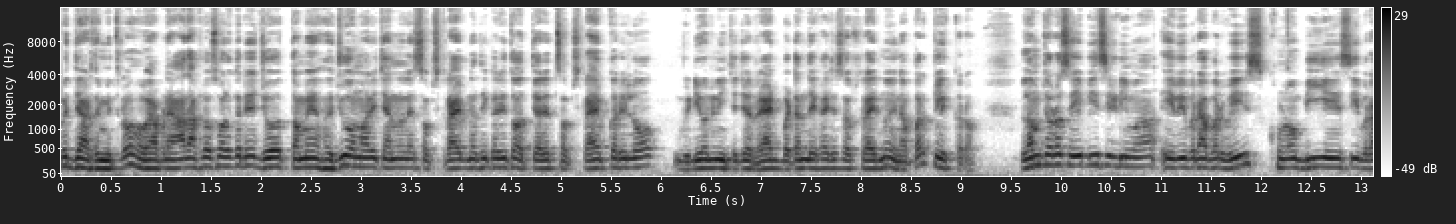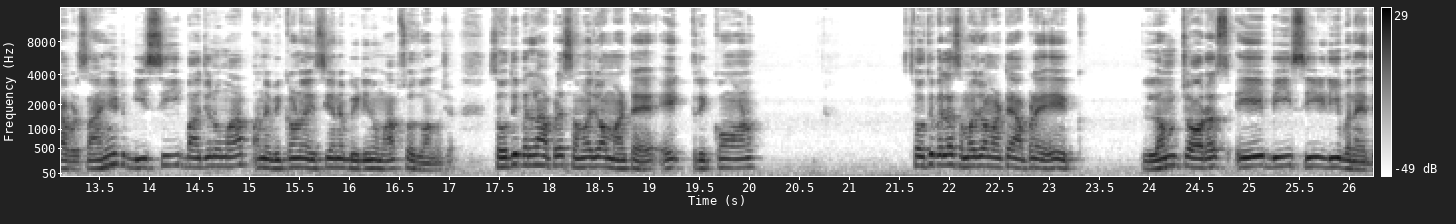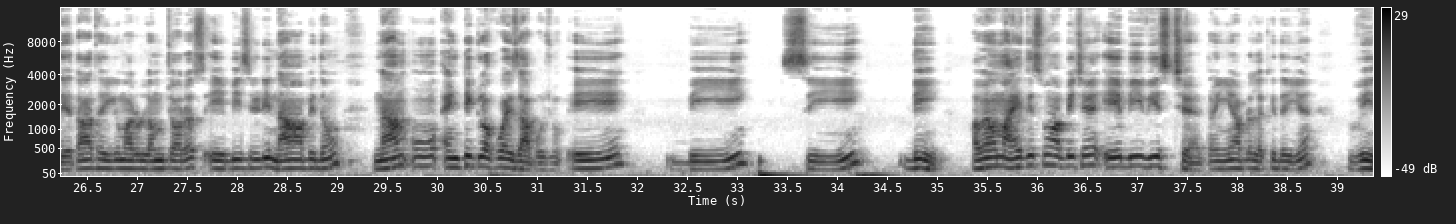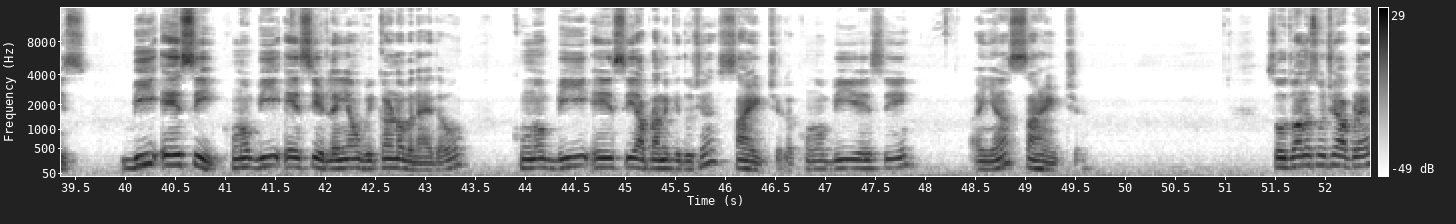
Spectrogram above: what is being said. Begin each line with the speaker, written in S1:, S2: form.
S1: વિદ્યાર્થી મિત્રો, હવે આપણે આ દાખલો સોલ્વ કરીએ. જો તમે હજુ અમારી ચેનલને સબસ્ક્રાઇબ નથી કરી, તો અત્યારે જ સબસ્ક્રાઇબ કરી લો. વિડીયોની નીચે જે રેડ બટન દેખાય છે સબસ્ક્રાઇબનું એના પર ક્લિક કરો. લંબચોરસ એ બી સીડીમાં એબી બરાબર વીસ, ખૂણો બી એસી બરાબર સાહીઠ બીસી બાજુનું માપ અને વિકર્ણો એસી અને બીડીનું માપ શોધવાનું છે. સૌથી પહેલાં આપણે સમજવા માટે એક ત્રિકોણ, સૌથી પહેલાં સમજવા માટે આપણે એક લંબચોરસ એ બી સી ડી બનાવી દે. તો આ થઈ ગયું મારું લંબચોરસ એ બી સી ડી નામ આપી દઉં. નામ હું એન્ટી ક્લોકવાઇઝ આપું છું. એ બી સી ડી હવે આમાં માહિતી શું આપી છે? એ બી વીસ છે. તો અહીંયા આપણે લખી દઈએ વીસ. બી એ સી ખૂણો બી એ સી એટલે અહીંયા હું વિકર્ણ બનાવી દઉં. ખૂણો બી એ સી આપણાને કીધું છે સાહીઠ છે. એટલે ખૂણો બી એ સી અહીંયા સાહીઠ છે. શોધવાનું શું છે આપણે?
